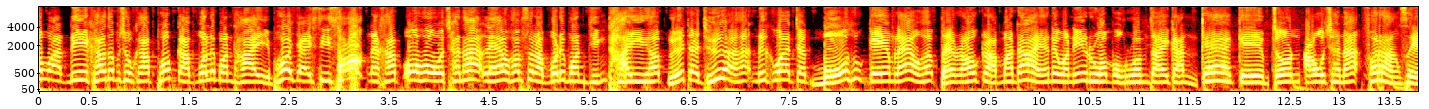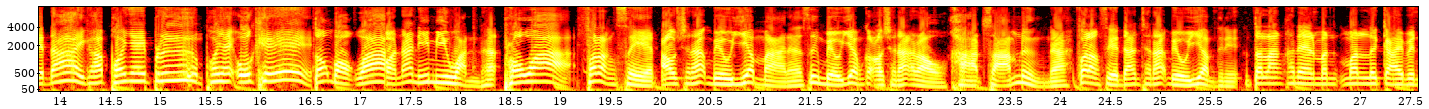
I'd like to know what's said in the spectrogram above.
สวัสดีครับท่านผู้ชมครับ พบกับวอลเลย์บอลไทย พ่อใหญ่ซีซอกนะครับโอ้โห ชนะแล้วครับสำหรับวอลเลย์บอลหญิงไทยครับหรือจะเชื่อฮะนึกว่าจะโบทุกเกมแล้วครับ แต่เรากลับมาได้ฮะในวันนี้รวมอกรวมใจกัน แก้เกมจนเอาชนะฝรั่งเศสได้ครับพ่อใหญ่ปลื้มพ่อใหญ่โอเค ต้องบอกว่าก่อนหน้านี้มีหวั่นฮะเพราะว่าฝรั่งเศสเอาชนะเบลเยียมมานะซึ่งเบลเยียมก็เอาชนะเราขาด 3-1 นะฝรั่งเศสดันชนะเบลเยียมทีนี้ตารางคะแนนมันมันเลยกลายเป็น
